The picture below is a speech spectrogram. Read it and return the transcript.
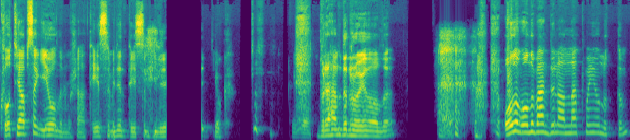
Kod yapsak iyi olurmuş ha. Taysom Hill'in Taysom hili yok. Güzel. Brandon Royanoğlu. Oğlum onu ben dün anlatmayı unuttum.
